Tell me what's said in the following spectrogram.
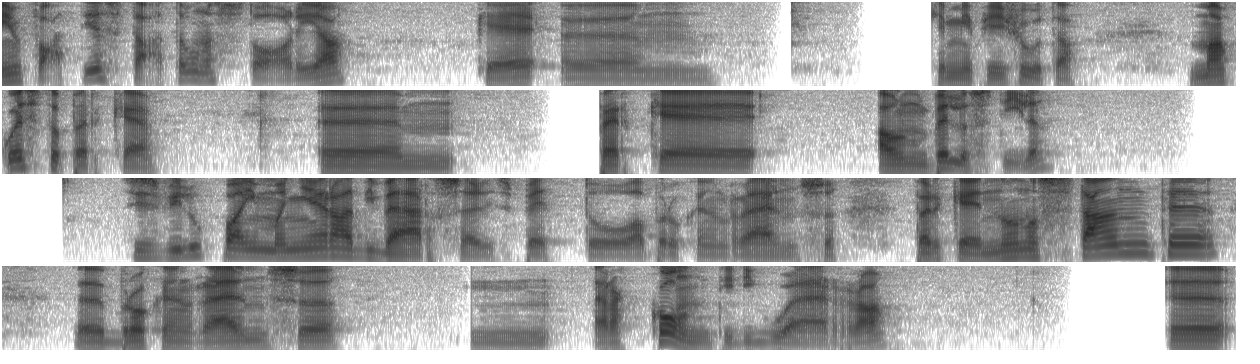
infatti è stata una storia che, ehm, che mi è piaciuta. Ma questo perché? Ehm, perché ha un bello stile si sviluppa in maniera diversa rispetto a Broken Realms, perché nonostante eh, Broken Realms mh, racconti di guerra, eh,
